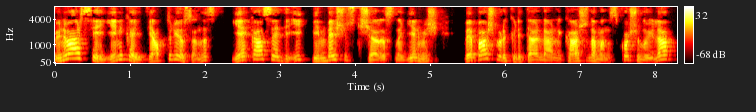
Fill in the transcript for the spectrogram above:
Üniversiteye yeni kayıt yaptırıyorsanız YKS'de ilk 1500 kişi arasına girmiş ve başvuru kriterlerini karşılamanız koşuluyla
